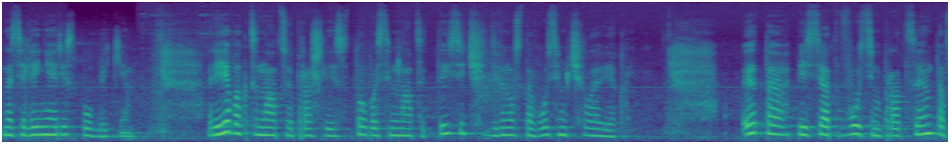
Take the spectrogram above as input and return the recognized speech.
населения республики. Ревакцинацию прошли 118 тысяч 98 человек. Это 58%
